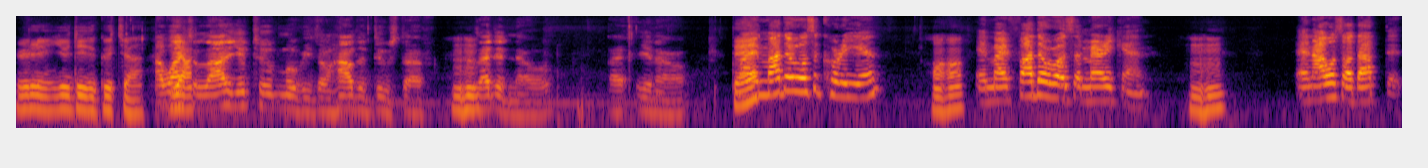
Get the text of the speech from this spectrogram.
Really, you did a good job. I watched Yeah. a lot of YouTube movies on how to do stuff Mhm. 'cause I didn't know. I, you know, my mother was a Korean Uh huh. and my father was American. Hmm and I was adopted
